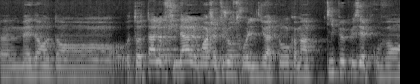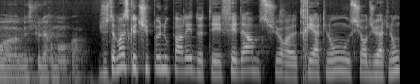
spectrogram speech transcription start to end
Euh, mais dans, dans, au total, au final, moi j'ai toujours trouvé le duathlon comme un petit peu plus éprouvant euh, musculairement. Quoi. Justement, est-ce que tu peux nous parler de tes faits d'armes sur euh, triathlon ou sur duathlon?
